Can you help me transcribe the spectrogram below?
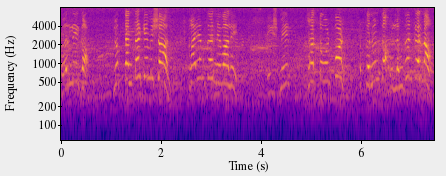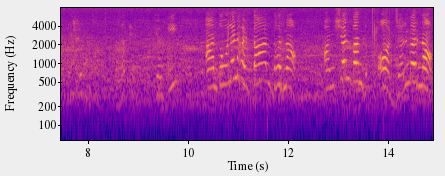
कर लेगा। लोकतंत्र के मिसाल कायम करने वाले। देश में तोड़फोड़ कानून का उल्लंघन करना। क्योंकि आंदोलन हड़ताल धरना, अनशन बंद और जल मरना,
